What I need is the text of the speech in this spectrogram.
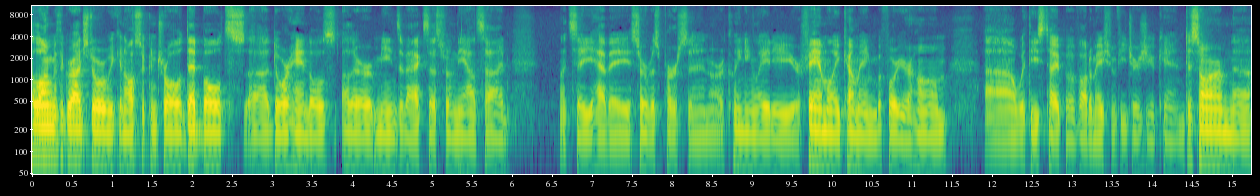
along with the garage door, we can also control deadbolts, uh, door handles, other means of access from the outside. Let's say you have a service person or a cleaning lady or family coming before your home. Uh, with these type of automation features, you can disarm the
